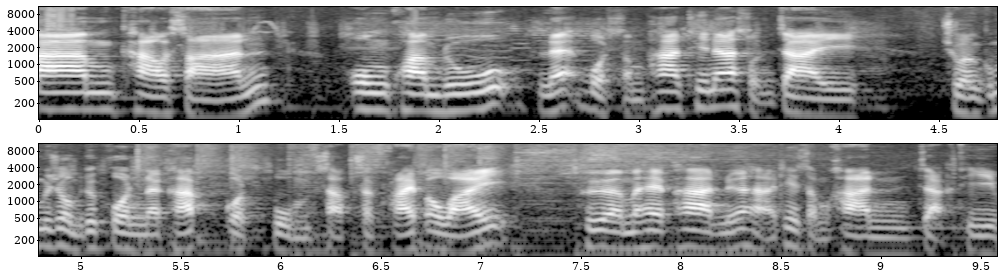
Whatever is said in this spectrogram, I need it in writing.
ตามข่าวสาร องค์ความรู้และบทสัมภาษณ์ที่น่าสนใจ ชวนคุณผู้ชมทุกคนนะครับ กดปุ่ม subscribe เอาไว้ เพื่อไม่ให้พลาดเนื้อหาที่สำคัญจากทีม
